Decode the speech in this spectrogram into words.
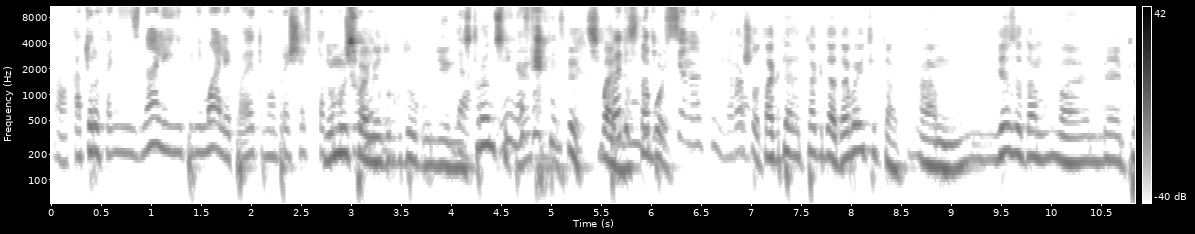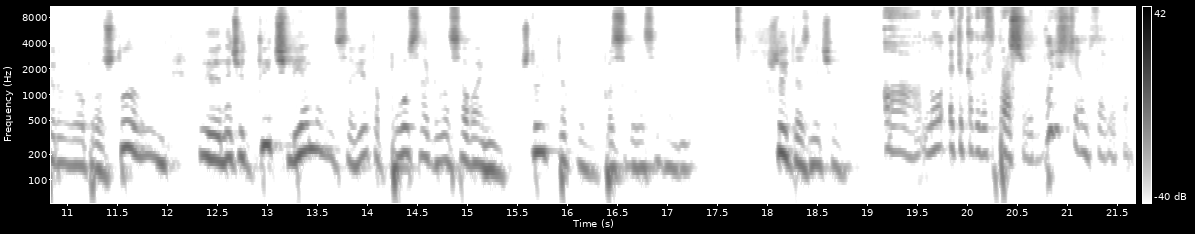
а, которых они не знали и не понимали, поэтому обращаясь к такому Но мы человеку... с вами друг другу не иностранцы, да, не иностранцы. с вами, поэтому с тобой. все на «ты». Хорошо, да. тогда, тогда давайте так. Я задам а, первый вопрос. Что, э, значит, ты член Совета по согласованию. Что это такое по согласованию? Что это означает? А, ну, это когда спрашивают, будешь членом совета?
